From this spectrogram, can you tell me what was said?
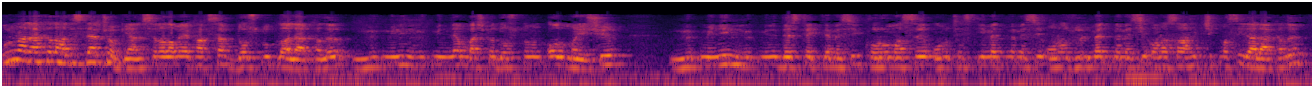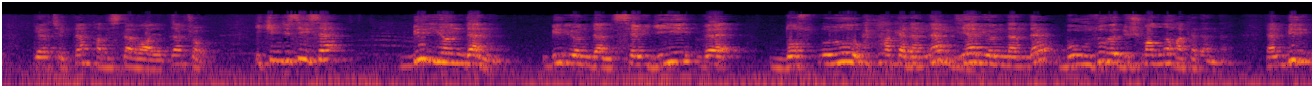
Bununla alakalı hadisler çok. Yani sıralamaya kalksak dostlukla alakalı, müminin müminden başka dostluğunun olmayışı, müminin mümini desteklemesi, koruması, onu teslim etmemesi, ona zulmetmemesi, ona sahip çıkmasıyla alakalı gerçekten hadisler ve ayetler çok. İkincisi ise bir yönden bir yönden sevgiyi ve dostluğu hak edenler, diğer yönden de buğzu ve düşmanlığı hak edenler. Yani bir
